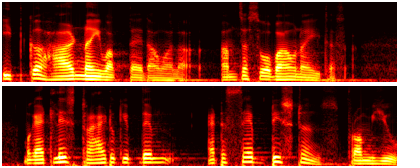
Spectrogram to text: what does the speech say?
इतकं हार्ड नाही वागता येत आम्हाला. आमचा स्वभाव नाही तसा. मग at least try to keep them at a safe distance from you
